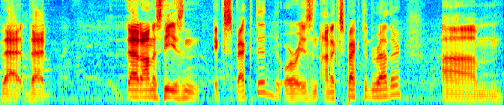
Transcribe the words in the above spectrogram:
that that that honesty isn't expected or isn't unexpected rather, um,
